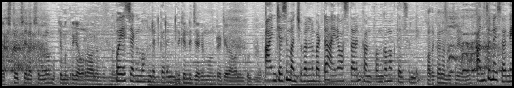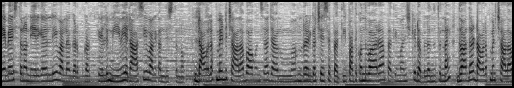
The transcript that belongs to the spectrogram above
నెక్స్ట్ వచ్చే ఎలక్షన్లో ముఖ్యమంత్రికి ఎవరు రావాలనుకుంటున్నారు? వైఎస్ జగన్మోహన్ రెడ్డి గారండి. ఎందుకండి జగన్మోహన్ రెడ్డి రావాలనుకుంటున్నారు? ఆయన చేసి మంచి పనులను బట్టి ఆయనే వస్తారని కన్ఫర్మ్గా మాకు తెలుసండి. పథకాలు అందుతున్నాయి సార్. మేమే ఇస్తున్నాం. నేరుగా వెళ్ళి వాళ్ళ గడప గడపకి వెళ్ళి మేమే రాసి వాళ్ళకి అందిస్తున్నాం. డెవలప్మెంట్ చాలా బాగుంది సార్. జగన్మోహన్ రెడ్డి గారు చేసే ప్రతి పథకం ద్వారా ప్రతి మనిషికి డబ్బులు అందుతున్నాయి. దాని ద్వారా డెవలప్మెంట్ చాలా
